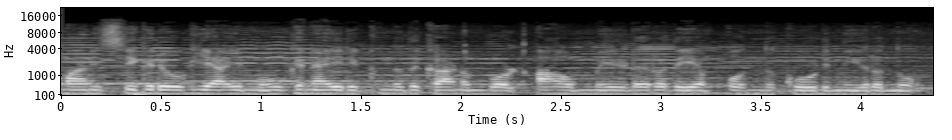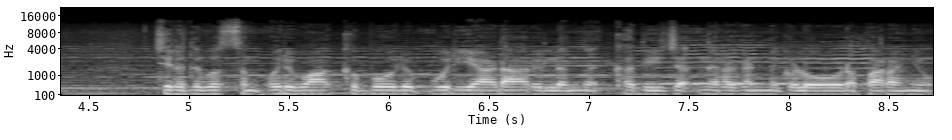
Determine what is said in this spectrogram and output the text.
മാനസിക രോഗിയായി മൂകനായിരിക്കുന്നത് കാണുമ്പോൾ ആ ഉമ്മയുടെ ഹൃദയം ഒന്ന് കൂടി നീറുന്നു. ചില ദിവസം ഒരു വാക്ക് പോലും ഉരിയാടാറില്ലെന്ന് ഖദീജ നിറകണ്ണുകളോടെ പറഞ്ഞു.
